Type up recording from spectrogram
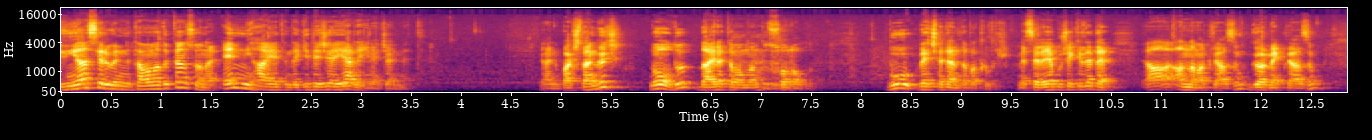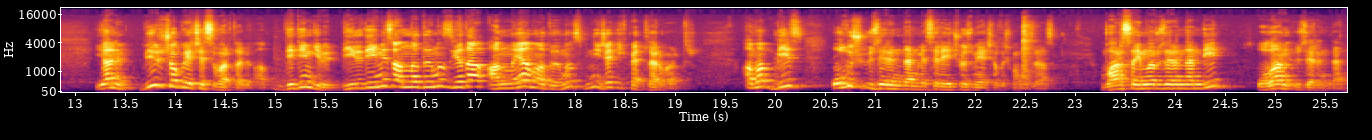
dünya serüvenini tamamladıktan sonra en nihayetinde gideceği yer de yine cennet. Yani başlangıç ne oldu? Daire tamamlandı, son oldu. Bu veçeden de bakılır. Meseleye bu şekilde de anlamak lazım, görmek lazım. Yani birçok veçesi var tabi. Dediğim gibi bildiğimiz, anladığımız ya da anlayamadığımız nice hikmetler vardır. Ama biz oluş üzerinden meseleyi çözmeye çalışmamız lazım. Varsayımlar üzerinden değil, olan üzerinden.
